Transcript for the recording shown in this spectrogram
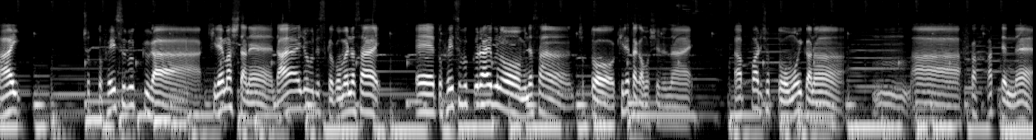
はい。ちょっと Facebook が切れましたね。大丈夫ですか？ごめんなさい。えっ、と、Facebook ライブの皆さん、ちょっと切れたかもしれない。やっぱりちょっと重いかな。うん、あー、負荷かかってんね。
